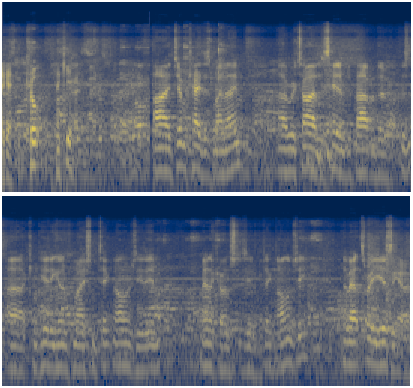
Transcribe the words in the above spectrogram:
Okay, cool, thank you. Hi, Jim Kate is my name. I retired as head of Department of uh, Computing and Information Technology at the Manukau Institute of Technology about three years ago.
